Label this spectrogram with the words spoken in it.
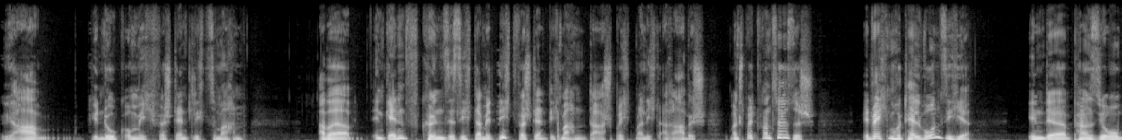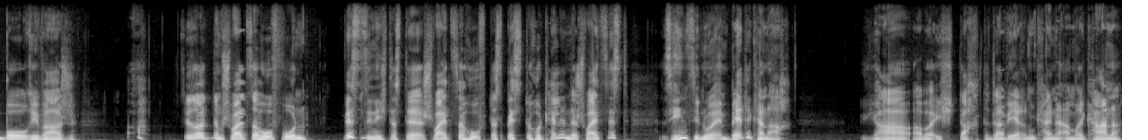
»Ja, genug, um mich verständlich zu machen.« »Aber in Genf können Sie sich damit nicht verständlich machen. Da spricht man nicht Arabisch, man spricht Französisch. In welchem Hotel wohnen Sie hier?« »In der Pension Beau Rivage.« ah, »Sie sollten im Schweizer Hof wohnen. Wissen Sie nicht, dass der Schweizer Hof das beste Hotel in der Schweiz ist? Sehen Sie nur im Baedeker nach.« »Ja, aber ich dachte, da wären keine Amerikaner.«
